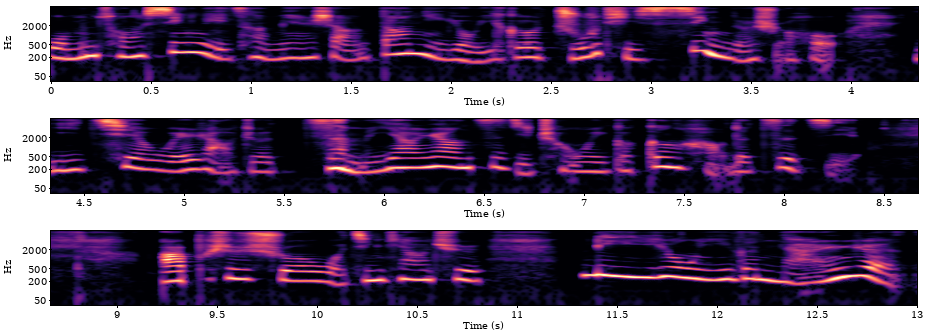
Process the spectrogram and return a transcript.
我们从心理层面上，当你有一个主体性的时候，一切围绕着怎么样让自己成为一个更好的自己，而不是说我今天要去利用一个男人，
